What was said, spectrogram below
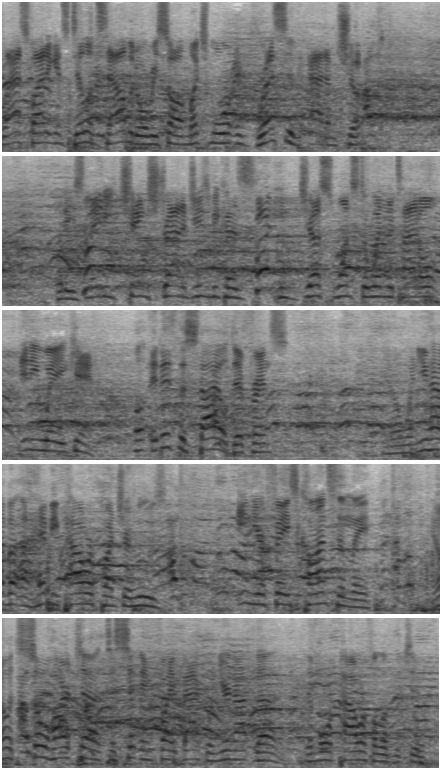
Last fight against Dylan Salvador, we saw a much more aggressive Adamchuk. But he's maybe changed strategies because he just wants to win the title any way he can. Well, it is the style difference. You know, when you have a heavy power puncher who's in your face constantly, you know, it's so hard to, to sit and fight back when you're not the, the more powerful of the two.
